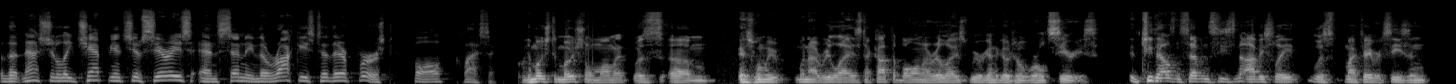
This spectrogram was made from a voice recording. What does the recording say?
the National League Championship Series and sending the Rockies to their first fall classic. The most emotional moment was um, is when we when I realized I caught the ball and I realized we were going to go to a World Series. The 2007 season obviously was my favorite season,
